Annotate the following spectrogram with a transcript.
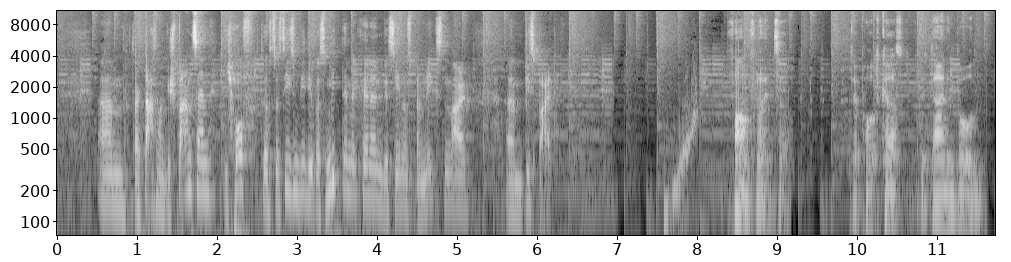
Ähm, da darf man gespannt sein. Ich hoffe, du hast aus diesem Video was mitnehmen können. Wir sehen uns beim nächsten Mal. Ähm, bis bald. Farmfluencer, der Podcast für deinen Boden.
